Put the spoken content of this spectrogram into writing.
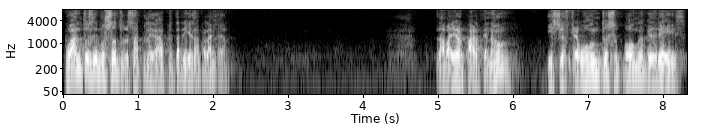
¿Cuántos de vosotros apretaríais la palanca? La mayor parte, ¿no? Y si os pregunto, supongo que diréis,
